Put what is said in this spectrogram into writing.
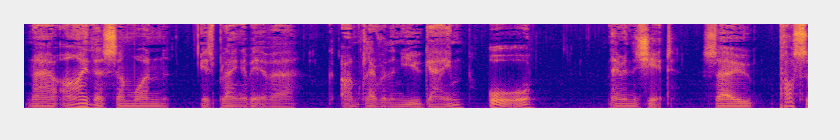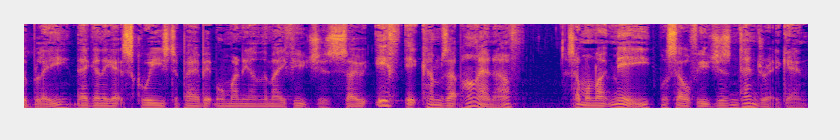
Now, either someone is playing a bit of a I'm cleverer than you game, or they're in the shit. So possibly they're going to get squeezed to pay a bit more money on the May futures. So if it comes up high enough, Someone like me will sell futures and tender it again,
